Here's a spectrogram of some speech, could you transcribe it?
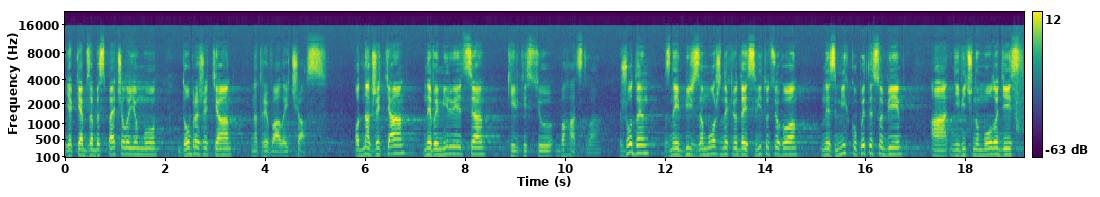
яке б забезпечило йому добре життя на тривалий час. Однак життя не вимірюється кількістю багатства. Жоден з найбільш заможних людей світу цього не зміг купити собі ані вічну молодість,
